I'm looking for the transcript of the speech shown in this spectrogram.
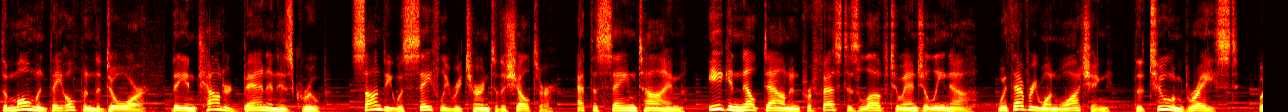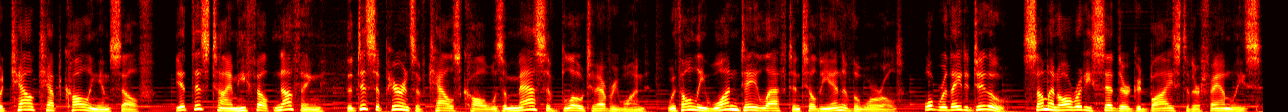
The moment they opened the door, they encountered Ben and his group. Sanvi was safely returned to the shelter. At the same time, Egan knelt down and professed his love to Angelina. With everyone watching, the two embraced, but Cal kept calling himself. Yet this time he felt nothing. The disappearance of Cal's call was a massive blow to everyone. With only one day left until the end of the world, what were they to do? Some had already said their goodbyes to their families.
